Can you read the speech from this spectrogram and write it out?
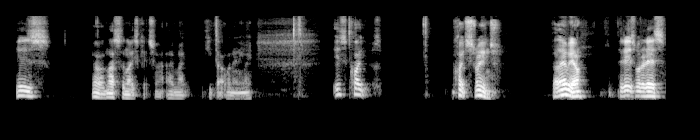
is oh that's the nice Kitchener. I might keep that one anyway is quite quite strange. But there we are. It is what it is.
